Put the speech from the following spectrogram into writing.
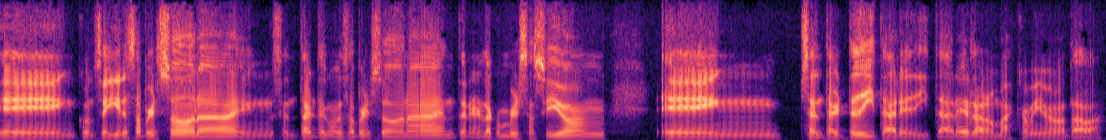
en conseguir esa persona, en sentarte con esa persona, en tener la conversación, en sentarte a editar. Editar era lo más que a mí me mataba,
